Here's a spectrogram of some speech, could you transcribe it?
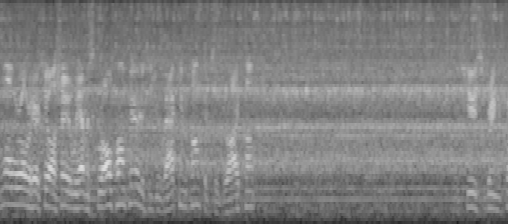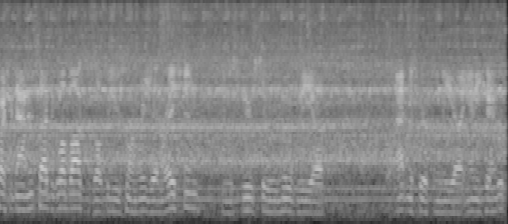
And while we're over here too, I'll show you, we have a scroll pump here. This is your vacuum pump. It's a dry pump. It's used to bring the pressure down inside the glove box. It's also used during regeneration. And it's used to remove the uh, atmosphere from the uh, ante-chambers.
